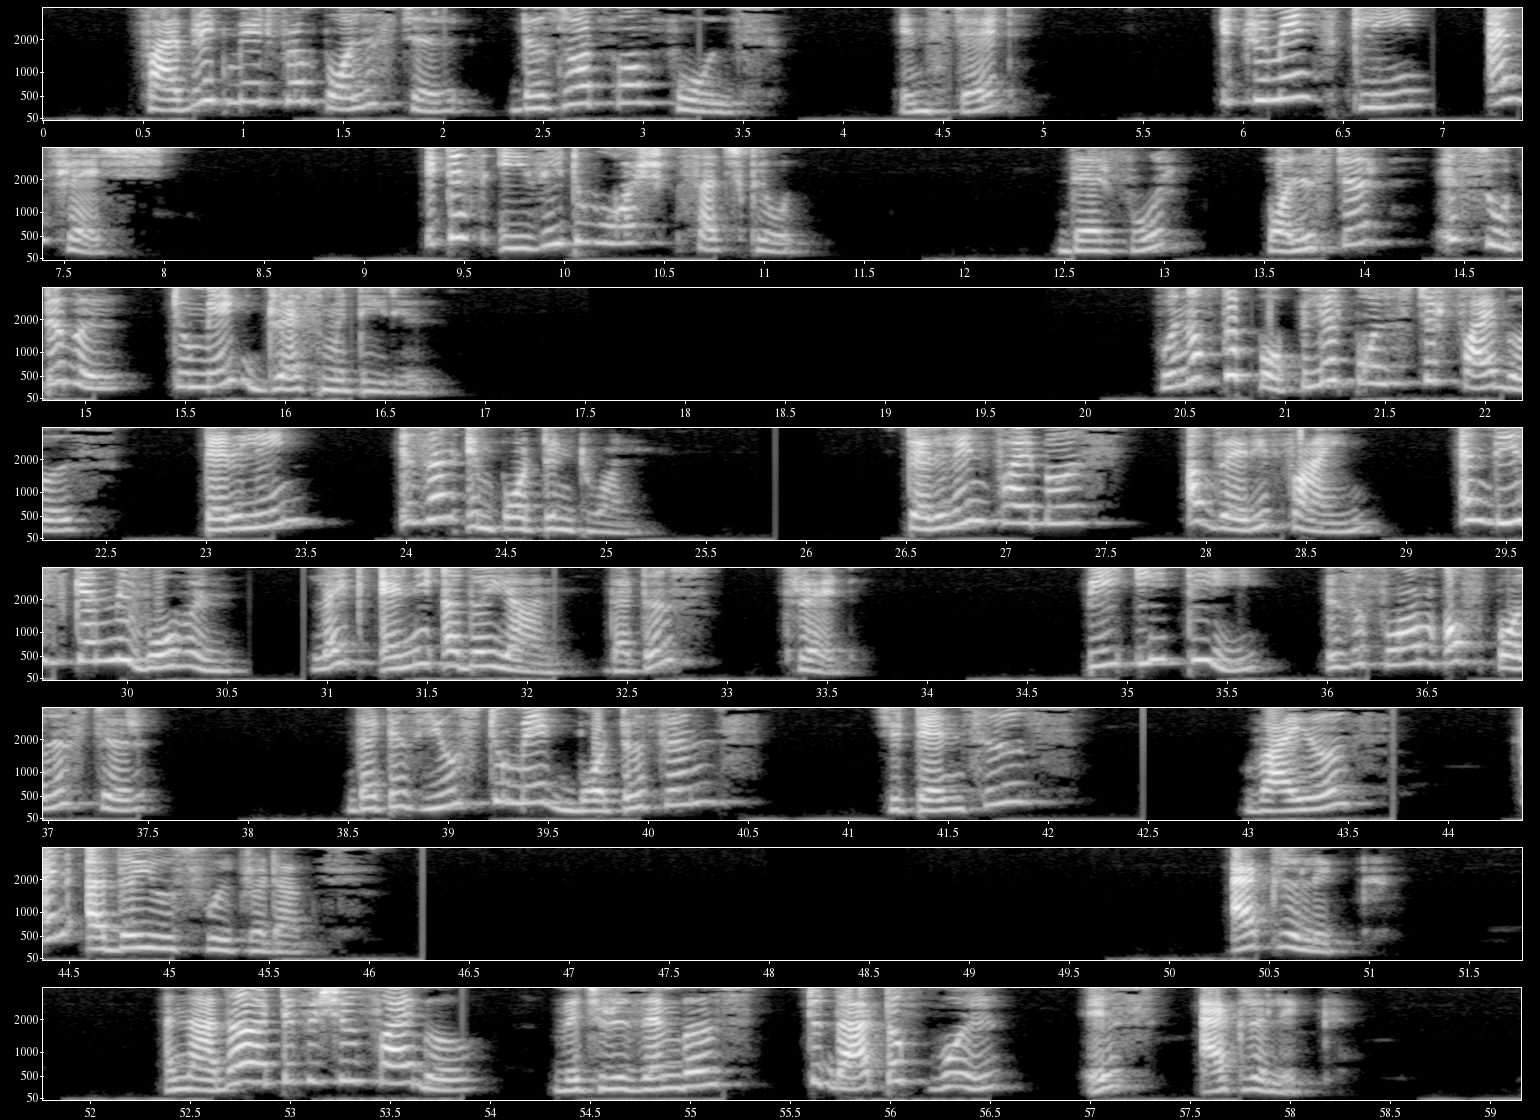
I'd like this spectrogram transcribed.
fabric made from polyester does not form folds. Instead, it remains clean and fresh. It is easy to wash such cloth. Therefore, polyester is suitable to make dress material. One of the popular polyester fibers, terylene, is an important one. Terylene fibers are very fine and these can be woven like any other yarn, that is, thread. PET is a form of polyester that is used to make bottle films, utensils, wires, and other useful products. Acrylic Another artificial fiber which resembles to that of wool is acrylic.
